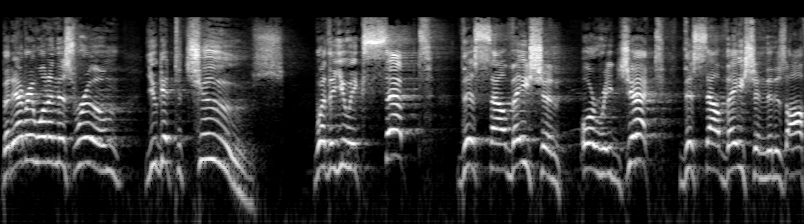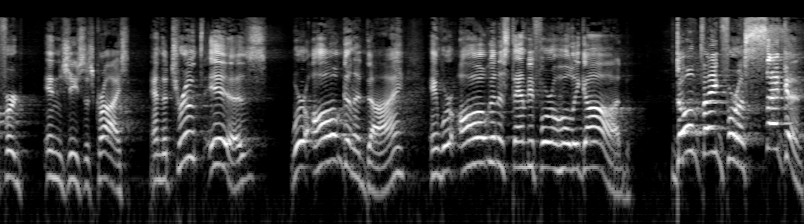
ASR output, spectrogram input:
But everyone in this room, you get to choose whether you accept this salvation or reject this salvation that is offered in Jesus Christ. And the truth is, we're all going to die and we're all going to stand before a holy God. Don't think for a second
